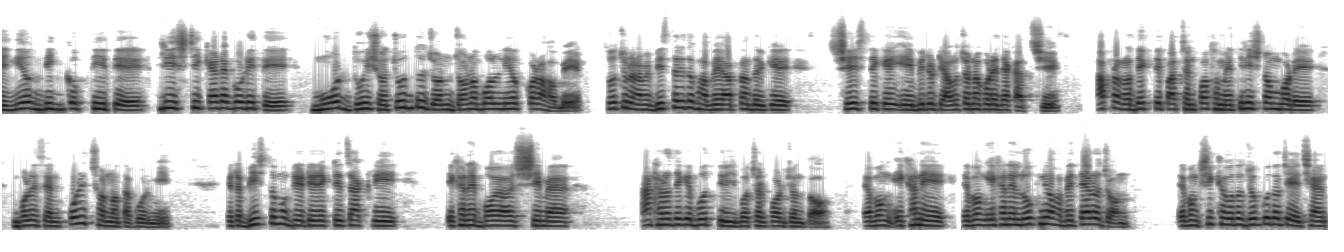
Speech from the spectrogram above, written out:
এই নিয়োগ বিজ্ঞপ্তিতে ত্রিশটি ক্যাটাগরিতে মোট দুইশো চোদ্দ জন জনবল নিয়োগ করা হবে। তো চলুন আমি বিস্তারিতভাবে আপনাদেরকে শেষ থেকে এই ভিডিওটি আলোচনা করে দেখাচ্ছি। আপনারা দেখতে পাচ্ছেন প্রথমে তিরিশ নম্বরে বলেছেন পরিচ্ছন্নতা কর্মী। এটা বিশতম গ্রেডের একটি চাকরি, এখানে বয়স সীমা আঠারো থেকে বত্রিশ বছর পর্যন্ত। এবং এখানে এবং এখানে লোক নেওয়া হবে তেরো জন। এবং শিক্ষাগত যোগ্যতা চেয়েছেন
